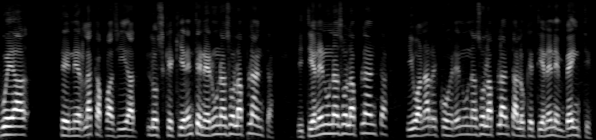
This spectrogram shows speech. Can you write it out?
pueda tener la capacidad, los que quieren tener una sola planta y tienen una sola planta y van a recoger en una sola planta lo que tienen en 20.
